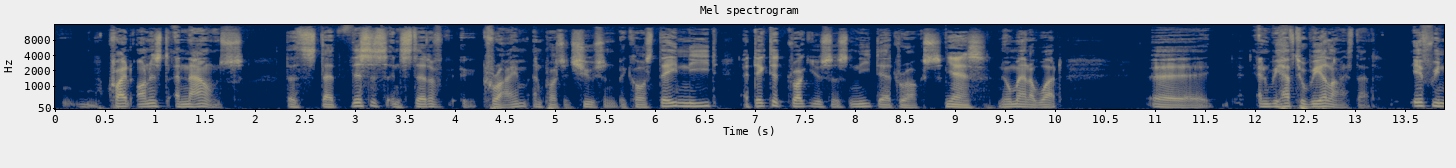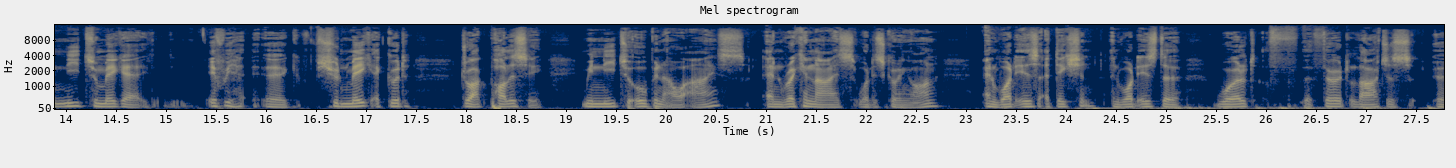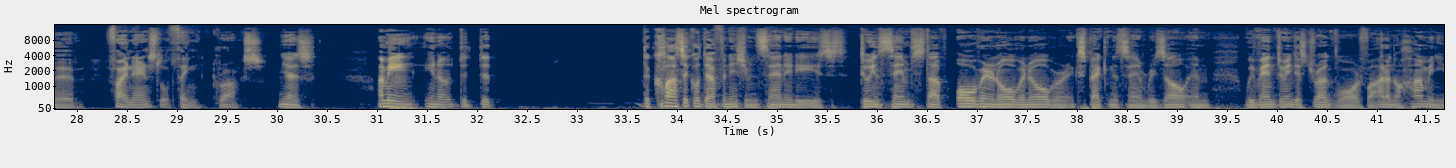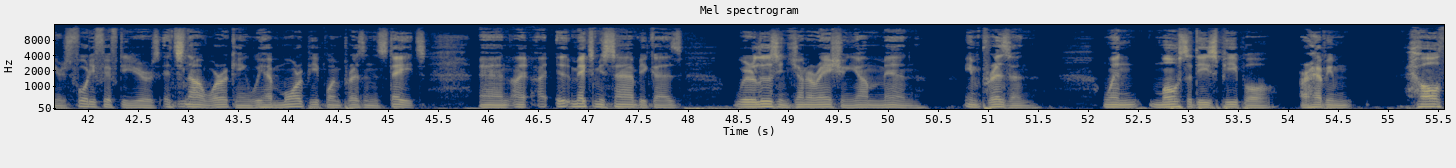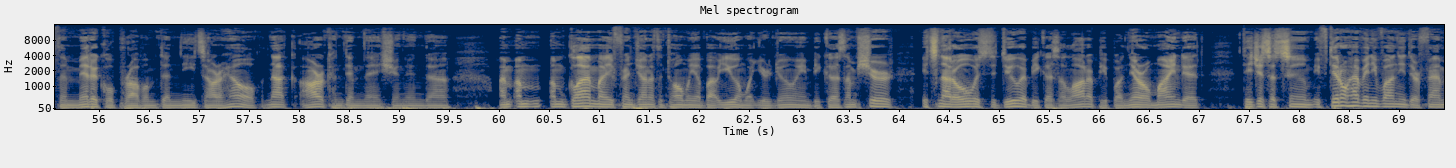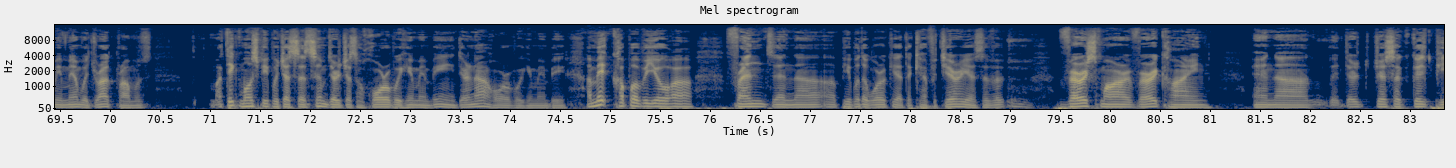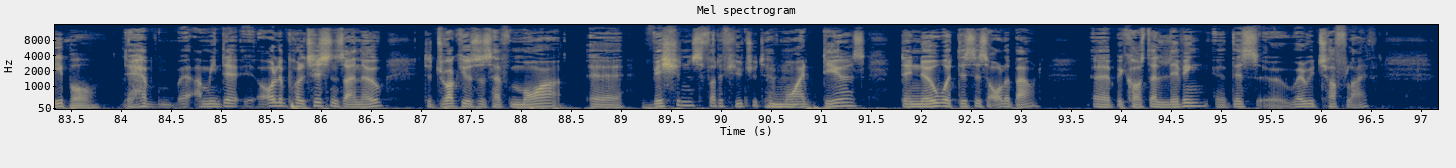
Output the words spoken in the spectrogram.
quite honest announce that that this is instead of uh, crime and prostitution because they need addicted drug users need their drugs Yes. no matter what. Uh, and we have to realize that if we need to make a, if we uh, should make a good drug policy, we need to open our eyes and recognize what is going on, and what is addiction, and what is the world th- the third largest uh, financial thing, drugs. Yes, I mean, you know, the the the classical definition of insanity is doing same stuff over and over and over and expecting the same result. And we've been doing this drug war for I don't know how many years, 40, 50 years. It's not working. We have more people in prison in states, and I, I, it makes me sad because we're losing generation young men in prison when most of these people are having health and medical problems that needs our help, not our condemnation. And uh, I'm I'm I'm glad my friend Jonathan told me about you and what you're doing because I'm sure it's not always to do it because a lot of people are narrow-minded. They just assume if they don't have anyone in their family member with drug problems, I think most people just assume they're just a horrible human being. They're not horrible human being. I met a couple of you uh, friends and uh, uh, people that work at the cafeterias. They're very smart, very kind, and uh, they're just a good people. They have, I mean, all the politicians I know, the drug users have more uh, visions for the future. They have more ideas. They know what this is all about uh, because they're living uh, this uh, very tough life.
